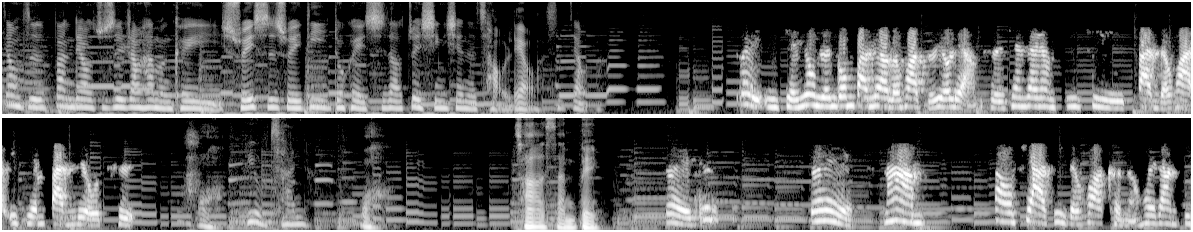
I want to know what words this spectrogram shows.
这样子拌料就是让他们可以随时随地都可以吃到最新鲜的草料，是这样吗？对，以前用人工拌料的话只有两次，现在用机器拌的话，一天拌六次。哇，六餐哇，差了三倍。对，是，对。那到夏季的话，可能会让机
